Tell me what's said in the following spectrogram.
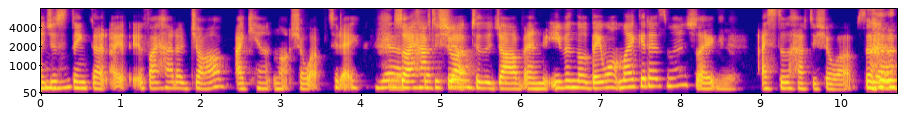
I just Mhm. think that I, if I had a job, I can't not show up today. yeah, so I have to show up to the job. And even though they won't like it as much, like Yeah. I still have to show up. So Yeah.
